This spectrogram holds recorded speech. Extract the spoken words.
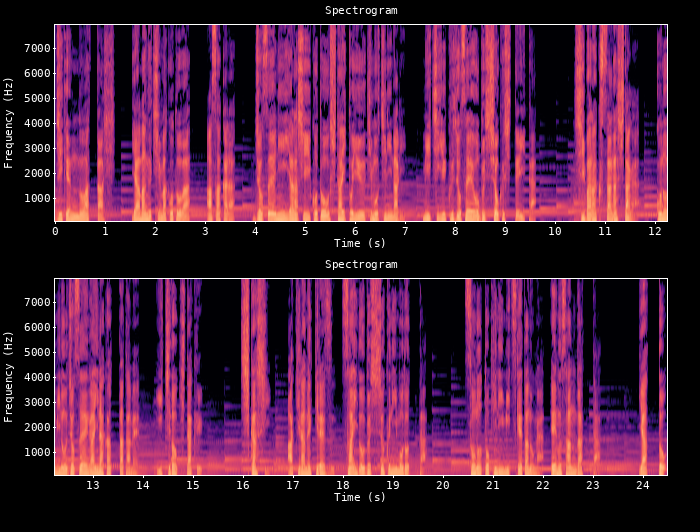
事件のあった日山口誠は朝から女性にいやらしいことをしたいという気持ちになり道行く女性を物色していた。しばらく探したが好みの女性がいなかったため一度帰宅。しかし諦めきれず再度物色に戻った。その時に見つけたのが M さんだった。やっと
